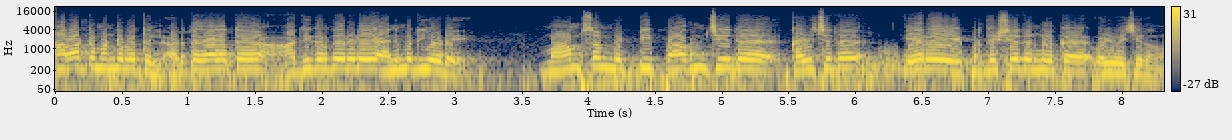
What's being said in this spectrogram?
ആറാട്ട് മണ്ഡപത്തിൽ അടുത്ത കാലത്ത് അധികൃതരുടെ അനുമതിയോടെ മാംസം വെട്ടി പാകം ചെയ്ത് കഴിച്ചത് ഏറെ പ്രതിഷേധങ്ങൾക്ക് വഴിവെച്ചിരുന്നു.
